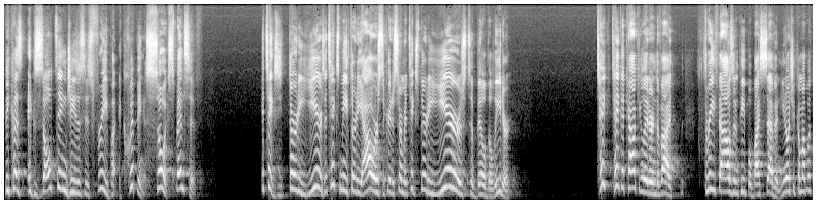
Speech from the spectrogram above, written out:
Because exalting Jesus is free, but equipping is so expensive. It takes 30 years. It takes me 30 hours to create a sermon. It takes 30 years to build a leader. Take, take a calculator and divide 3,000 people by seven. You know what you come up with?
